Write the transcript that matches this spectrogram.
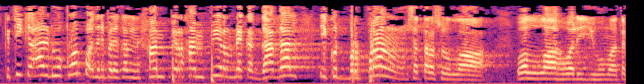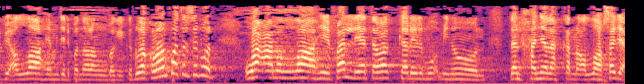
Ketika ada dua kelompok daripada kalian hampir-hampir mereka gagal ikut berperang beserta Rasulullah. Wallahu waliyuhuma tapi Allah yang menjadi penolong bagi kedua kelompok tersebut. Wa 'alallahi falyatawakkalul mu'minun. Dan hanyalah karena Allah saja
